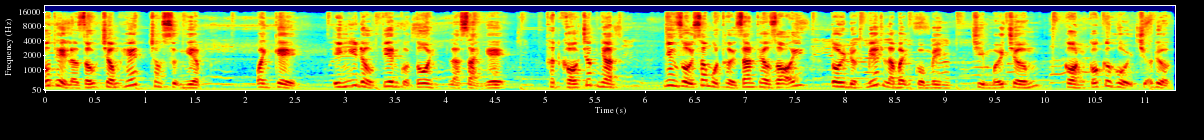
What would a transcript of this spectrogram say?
có thể là dấu chấm hết cho sự nghiệp. Oanh kể, ý nghĩ đầu tiên của tôi là giải nghệ. Thật khó chấp nhận nhưng rồi sau một thời gian theo dõi, tôi được biết là bệnh của mình chỉ mới chớm, còn có cơ hội chữa được.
